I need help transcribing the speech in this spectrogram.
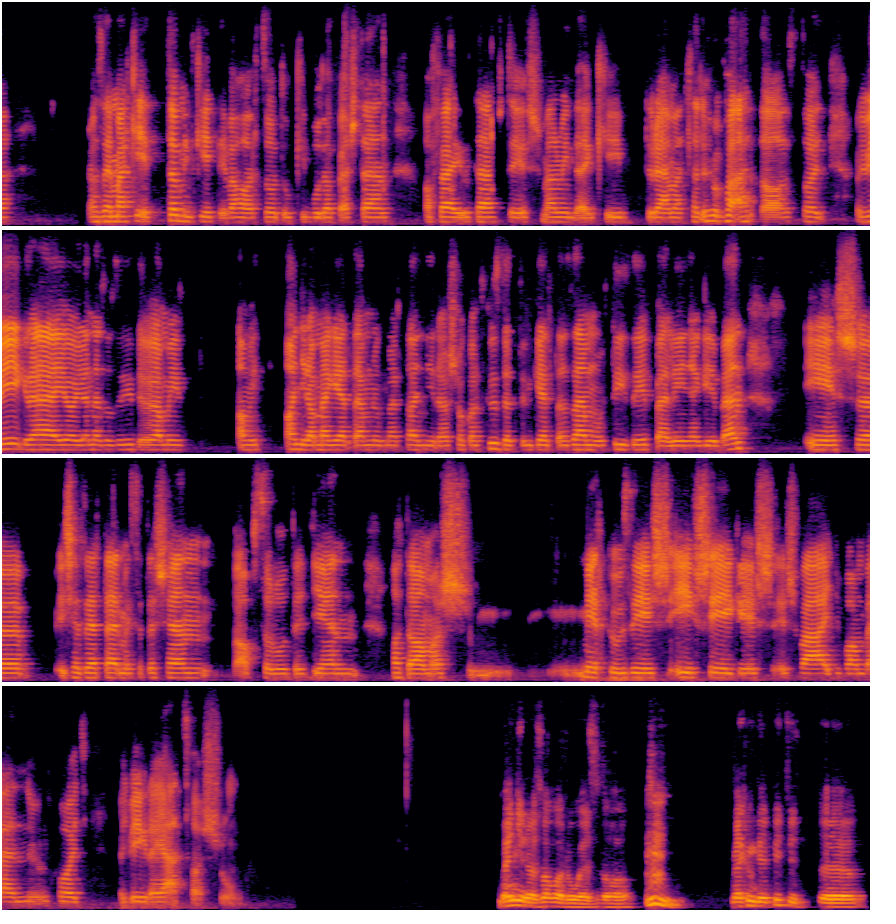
azért már két, több mint két éve harcoltuk ki Budapesten a feljutást, és már mindenki türelmetlenül várta azt, hogy, hogy végre eljöjjön ez az idő, amit, amit annyira megérdemlünk, mert annyira sokat küzdöttünk érte az elmúlt tíz évben lényegében, és, és ezért természetesen abszolút egy ilyen hatalmas mérkőzés, éjség és, és vágy van bennünk, hogy, hogy végre játszhassunk. Mennyire zavaró ez a nekünk egy picit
